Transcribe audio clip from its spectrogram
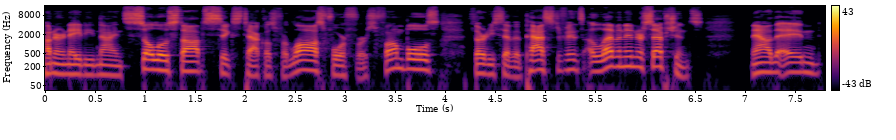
189 solo stops, six tackles for loss, four first fumbles, 37 pass defense, 11 interceptions. Now, the, and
